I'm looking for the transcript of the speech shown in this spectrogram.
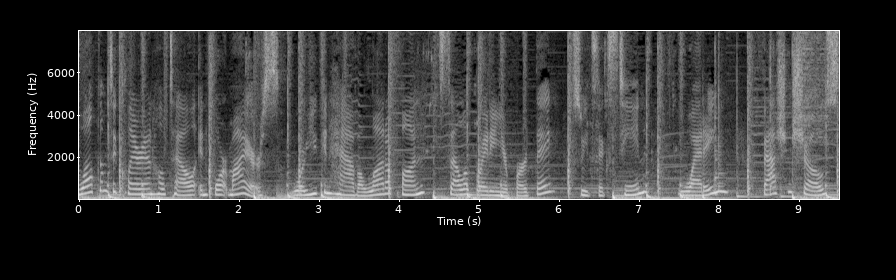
Welcome to Clarion Hotel in Fort Myers, where you can have a lot of fun celebrating your birthday, sweet 16, wedding, fashion shows,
